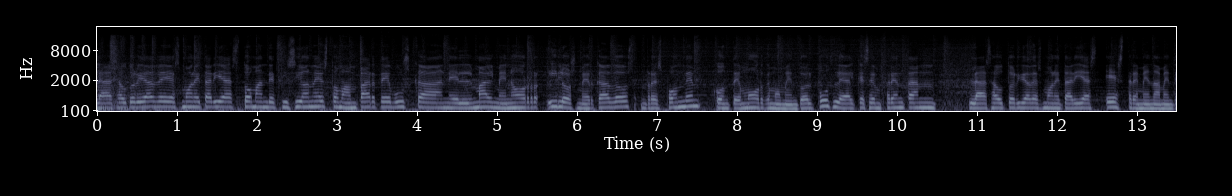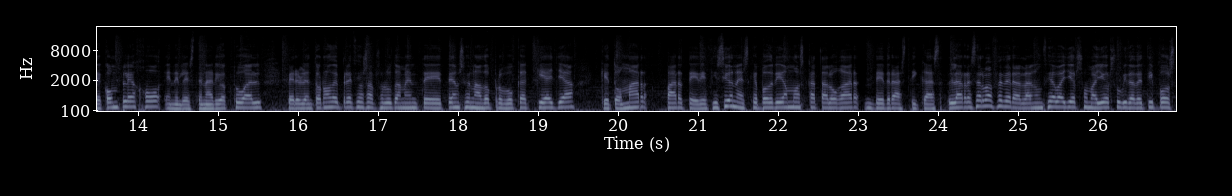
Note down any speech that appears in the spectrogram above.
Las autoridades monetarias toman decisiones, toman parte, buscan el mal menor y los mercados responden con temor de momento. El puzzle al que se enfrentan las autoridades monetarias es tremendamente complejo en el escenario actual, pero el entorno de precios absolutamente tensionado provoca que haya que tomar parte, decisiones que podríamos catalogar de drásticas. La Reserva Federal anunciaba ayer su mayor subida de tipos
